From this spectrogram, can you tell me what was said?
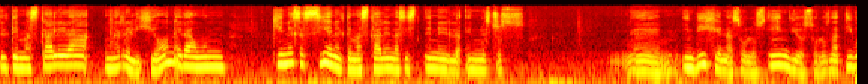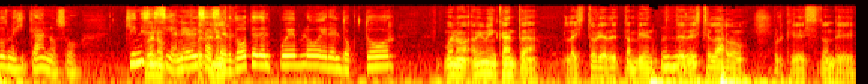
el temazcal era una religión, era un ¿quiénes hacían el temazcal en las en, el, en nuestros eh, indígenas o los indios o los nativos mexicanos o ¿Quiénes hacían? ¿Era el sacerdote del pueblo? ¿Era el doctor? Bueno, a mí me encanta la historia de, también de, este lado, porque es donde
